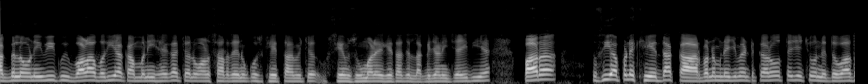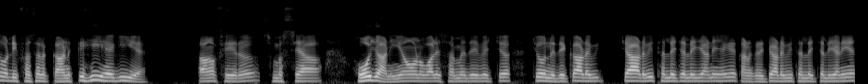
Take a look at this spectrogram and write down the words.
ਅੱਗ ਲਾਉਣੀ ਵੀ ਕੋਈ ਬਾਹਲਾ ਵਧੀਆ ਕੰਮ ਨਹੀਂ ਹੈਗਾ। ਚਲੋ ਅਨਸਰ ਦੇ ਨੂੰ ਕੁਝ ਖੇਤਾਂ ਵਿੱਚ ਸੇਮਸੂਮ ਵਾਲੇ ਖੇਤਾਂ 'ਚ ਲੱਗ ਜਾਣੀ ਚਾਹੀਦੀ ਹੈ। ਪਰ ਤੁਸੀਂ ਆਪਣੇ ਖੇਤ ਦਾ ਕਾਰਬਨ ਮੈਨੇਜਮੈਂਟ ਕਰੋ ਤੇ ਜੇ ਝੋਨੇ ਤੋਂ ਬਾਅਦ ਤੁਹਾਡੀ ਫਸਲ ਕਣਕ ਹੀ ਹੈਗੀ ਹੈ, ਤਾਂ ਫਿਰ ਸਮੱਸਿਆ ਹੋ ਜਾਣੀ ਆ ਆਉਣ ਵਾਲੇ ਸਮੇਂ ਦੇ ਵਿੱਚ ਝੋਨੇ ਦੇ ਝਾੜ ਵੀ ਝਾੜ ਵੀ ਥੱਲੇ ਚਲੇ ਜਾਣੇ ਹੈਗੇ, ਕਣਕ ਦੇ ਝਾੜ ਵੀ ਥੱਲੇ ਚਲੇ ਜਾਣੇ ਆ।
